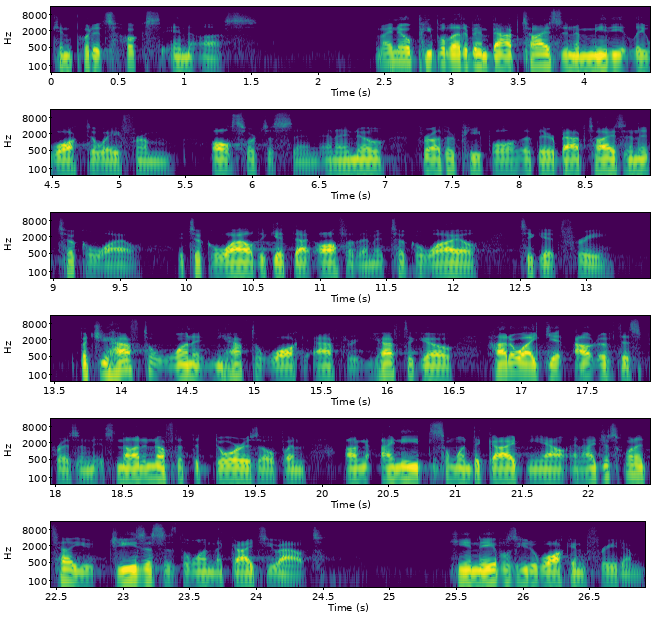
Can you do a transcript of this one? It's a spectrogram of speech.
can put its hooks in us. And I know people that have been baptized and immediately walked away from all sorts of sin. And I know for other people that they're baptized and it took a while. It took a while to get that off of them, it took a while to get free. But you have to want it and you have to walk after it. You have to go, how do I get out of this prison? It's not enough that the door is open. I need someone to guide me out. And I just want to tell you, Jesus is the one that guides you out. He enables you to walk in freedom.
